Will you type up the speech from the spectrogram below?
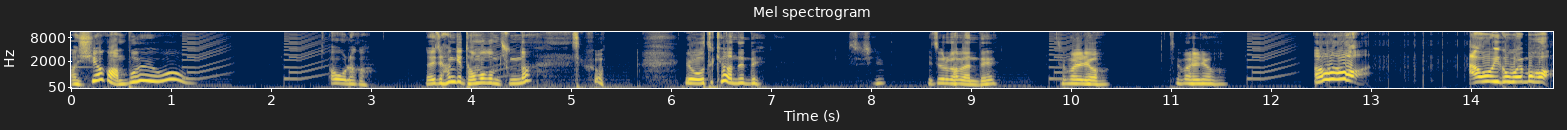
아 시야가 안 보여요. 어 올라가. 나 이제 한 개 더 먹으면 죽나? 잠깐. 이거 어떻게 왔는데? 조심. 이쪽으로 가면 안 돼. 제발요. 제발요. 아우! 아우 이거 왜 먹어?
